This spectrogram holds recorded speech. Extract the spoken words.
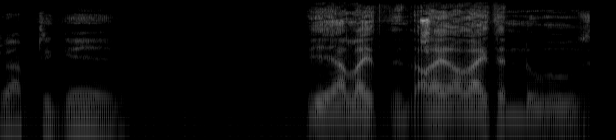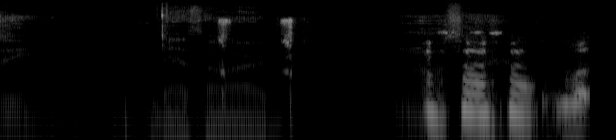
dropped again. Yeah, I like the I like, I like the new Uzi. That's hard. You know what I'm saying? well,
